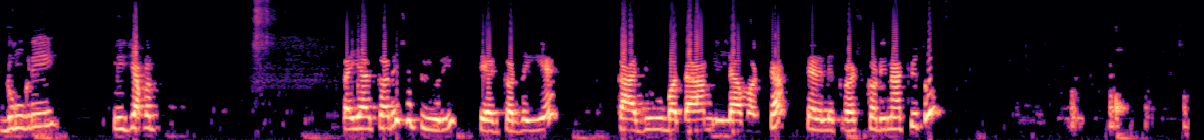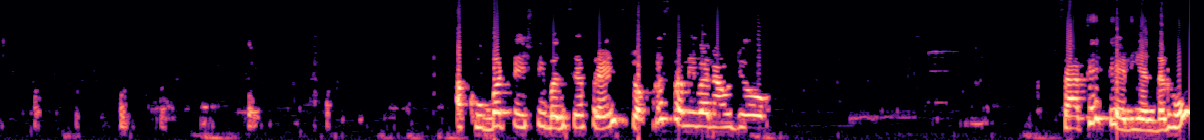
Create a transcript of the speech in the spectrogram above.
ડુંગળીની જે આપણે તૈયાર કરી છે પ્યુરી, તે એડ કરી દઈએ. કાજુ, બદામ, લીલા મરચા, તેને મેં ક્રશ કરી નાખ્યું હતું. આ ખૂબ જ ટેસ્ટી બનશે ફ્રેન્ડ્સ ચોક્કસ તમે બનાવજો. સાથે તેની અંદર હું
